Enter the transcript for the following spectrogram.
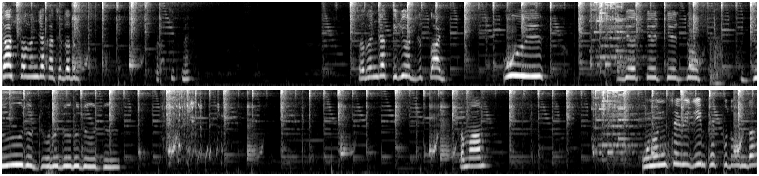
Ya salıncak hatırladım. Bak gitme. Salıncak gidiyor zıplan. Uy. Düt düt düt düt. Duru duru duru duru. Tamam. Onun sevdiğim pek bu da onda.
